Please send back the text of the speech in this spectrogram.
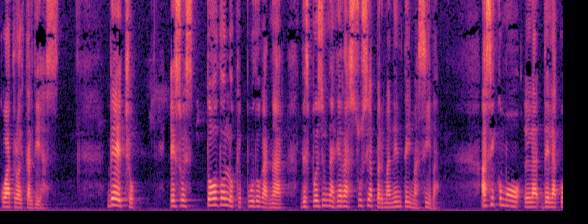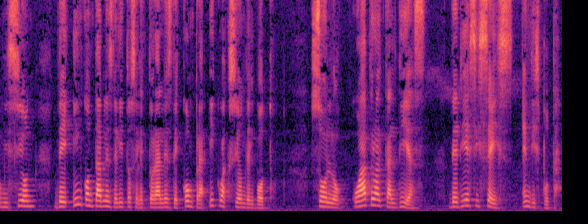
cuatro alcaldías. De hecho, eso es todo lo que pudo ganar después de una guerra sucia permanente y masiva, así como la de la Comisión de incontables delitos electorales de compra y coacción del voto. Solo cuatro alcaldías de 16 en disputa.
